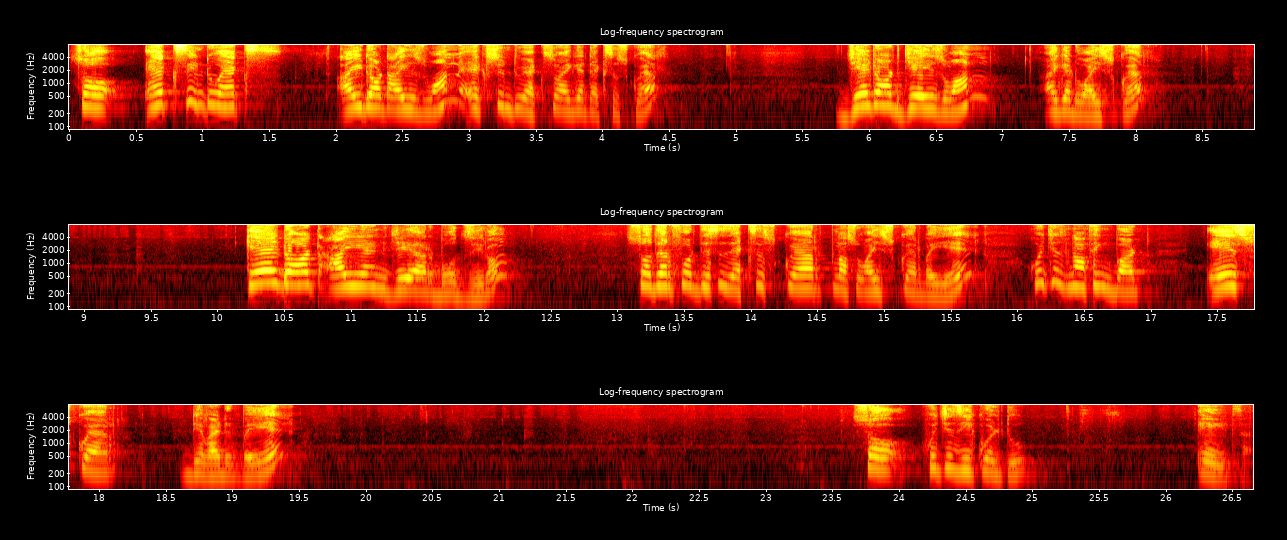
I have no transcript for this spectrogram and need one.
So, x into x i dot i is 1 x into x so I get x square j dot j is 1 I get y square k dot i and j are both 0. So, therefore, this is x square plus y square by a which is nothing but a square divided by a So, which is equal to A itself.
